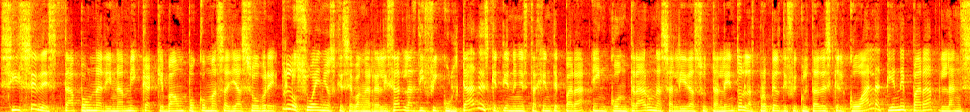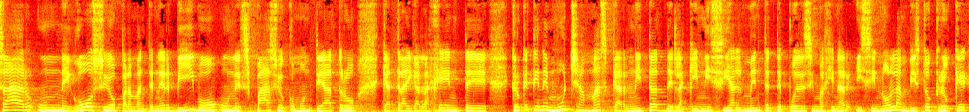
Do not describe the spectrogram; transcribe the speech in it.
sí se destapa una dinámica que va un poco más allá sobre los sueños que se van a realizar, las dificultades que tienen esta gente para encontrar una salida a su talento, las propias dificultades que el koala tiene para lanzar un negocio para mantener vivo un espacio como un teatro que atraiga a la gente. Creo que tiene mucha más carnita de la que inicialmente te puedes imaginar y si no la han visto creo que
